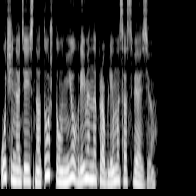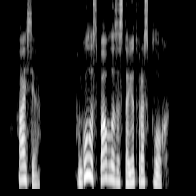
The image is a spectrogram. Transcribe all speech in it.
Очень надеюсь на то, что у нее временные проблемы со связью. «Ася». Голос Павла застаёт врасплох.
